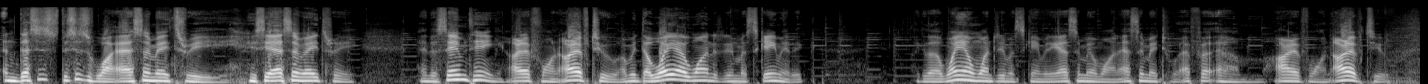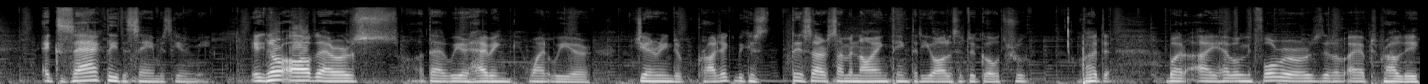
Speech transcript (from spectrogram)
and this is this is why SMA3. You see SMA3, and the same thing. RF1, RF2. I mean the way I want it in my schematic. Like the way I wanted in my schematic, SMA1, SMA2, F, um, RF1, RF2, exactly the same is giving me. Ignore all of the errors that we are having when we are generating the project because these are some annoying things that you always have to go through. But but I have only four errors that I have to probably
